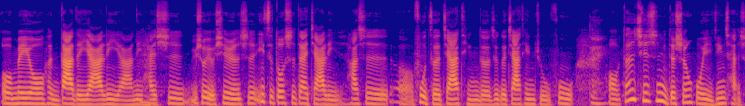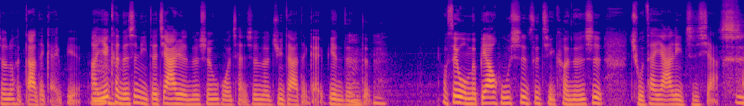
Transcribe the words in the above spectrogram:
哦，没有很大的压力啊，你还是比如说有些人是一直都是在家里，他是呃负责家庭的这个家庭主妇，对哦，但是其实你的生活已经产生了很大的改变啊，也可能是你的家人的生活产生了巨大的改变等等。所以我们不要忽视自己可能是处在压力之下。是，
